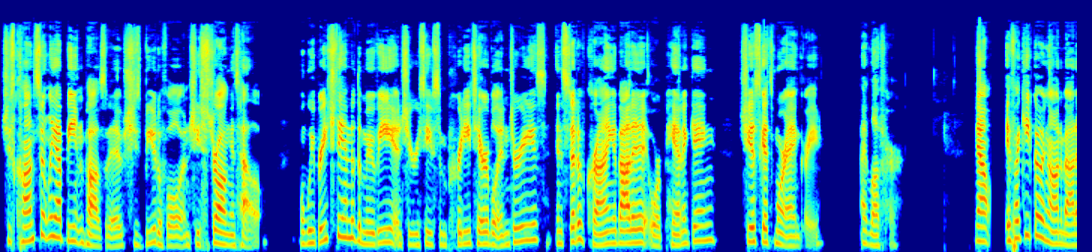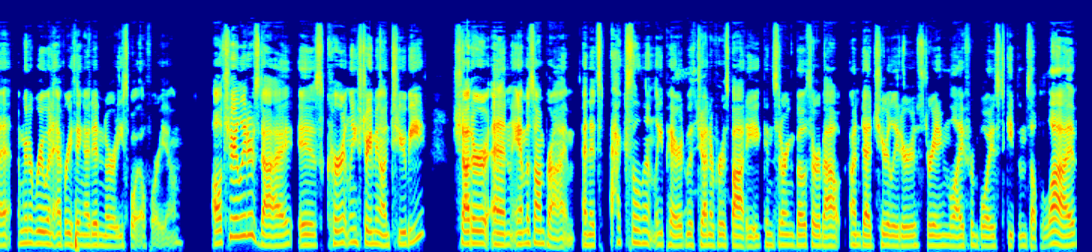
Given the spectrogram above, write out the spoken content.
She's constantly upbeat and positive, she's beautiful, and she's strong as hell. When we reach the end of the movie and she receives some pretty terrible injuries, instead of crying about it or panicking, she just gets more angry. I love her. Now, if I keep going on about it, I'm going to ruin everything I didn't already spoil for you. All Cheerleaders Die is currently streaming on Tubi, Shudder, and Amazon Prime, and it's excellently paired with Jennifer's Body, considering both are about undead cheerleaders draining the life from boys to keep themselves alive,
